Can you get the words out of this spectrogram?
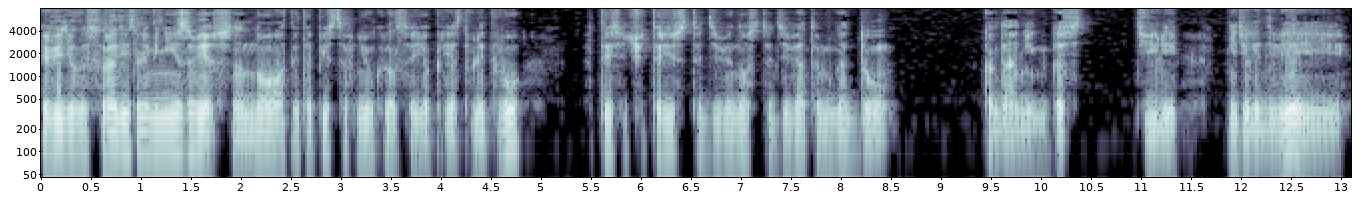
виделась с родителями, неизвестно, но от летописцев не укрылся ее приезд в Литву в 1399 году, когда они гостили недели две, и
